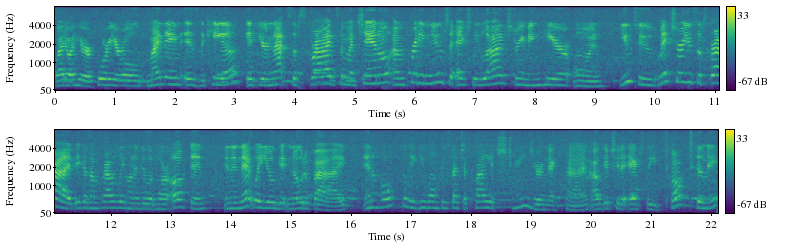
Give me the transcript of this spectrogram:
why do I hear a four-year-old? My name is Zakia. If you're not subscribed to my channel, I'm pretty new to actually live streaming here on YouTube. Make sure you subscribe because I'm probably going to do it more often. And then that way you'll get notified. And hopefully you won't be such a quiet stranger next time. I'll get you to actually talk to me.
